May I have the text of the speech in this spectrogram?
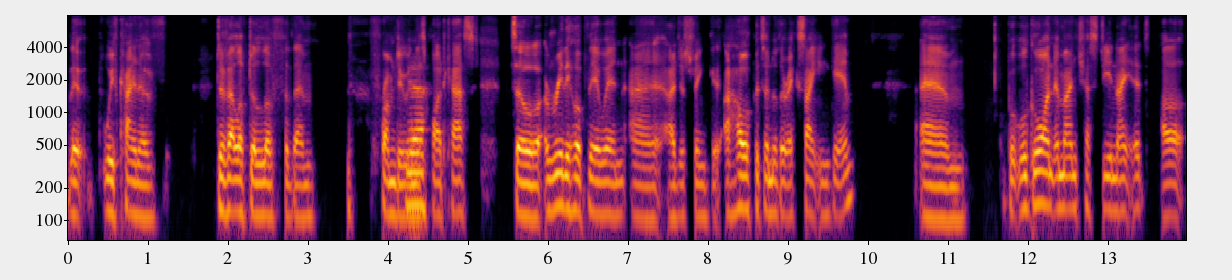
that we've kind of developed a love for them from doing yeah. this podcast. So I really hope they win. And I just think I hope it's another exciting game. Um, but we'll go on to Manchester United. I'll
